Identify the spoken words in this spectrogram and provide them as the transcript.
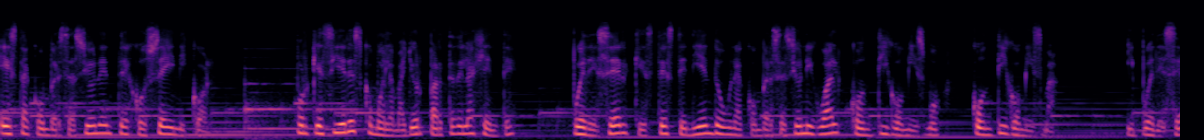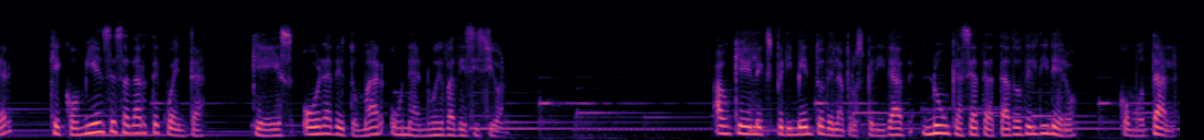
esta conversación entre José y Nicole, porque si eres como la mayor parte de la gente, puede ser que estés teniendo una conversación igual contigo mismo, contigo misma, y puede ser que comiences a darte cuenta que es hora de tomar una nueva decisión. Aunque el experimento de la prosperidad nunca se ha tratado del dinero, como tal,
